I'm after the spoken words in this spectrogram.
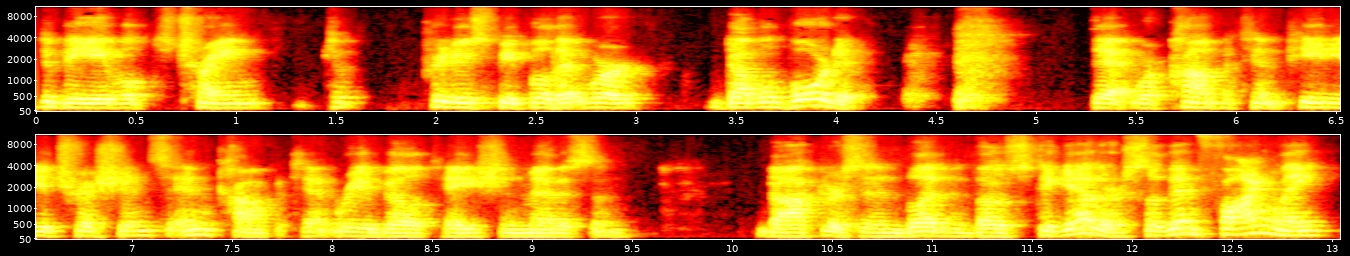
to be able to train to produce people that were double boarded, that were competent pediatricians and competent rehabilitation medicine doctors and blended those together. So then finally,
